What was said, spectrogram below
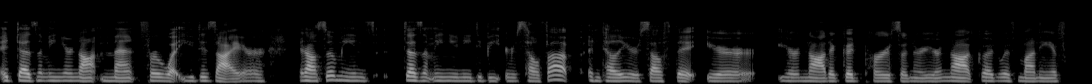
It doesn't mean you're not meant for what you desire. It also means doesn't mean you need to beat yourself up and tell yourself that you're you're not a good person or you're not good with money if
